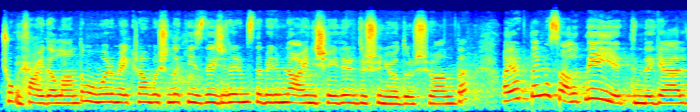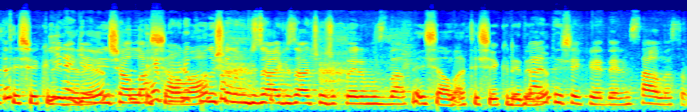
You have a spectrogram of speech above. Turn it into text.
çok faydalandım. Umarım ekran başındaki izleyicilerimiz de benimle aynı şeyleri düşünüyordur şu anda. Ayaklarına sağlık. Ne iyi ettin de geldin. Teşekkür Yine ederim. gel inşallah. Hep böyle İnşallah. konuşalım güzel güzel çocuklarımızdan. İnşallah teşekkür ederim. Ben teşekkür ederim. Sağ olasın.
